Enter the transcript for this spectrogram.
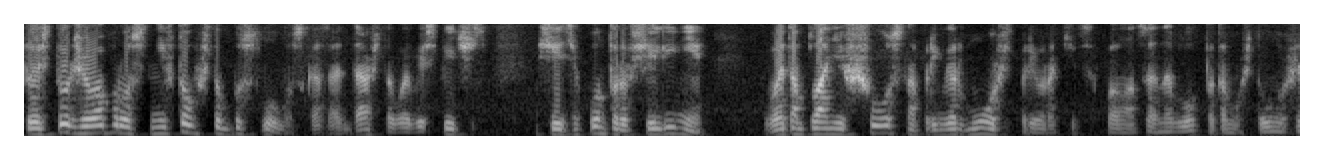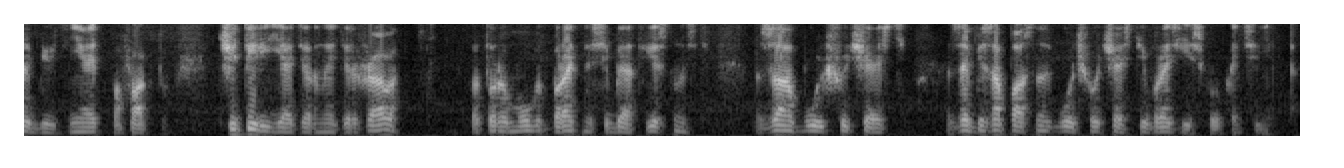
То есть тот же вопрос не в том, чтобы слово сказать, да, чтобы обеспечить все эти контуры, все линии. В этом плане ШОС, например, может превратиться в полноценный блок, потому что он уже объединяет по факту четыре ядерные державы, которые могут брать на себя ответственность за большую часть, за безопасность большего части Евразийского континента.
